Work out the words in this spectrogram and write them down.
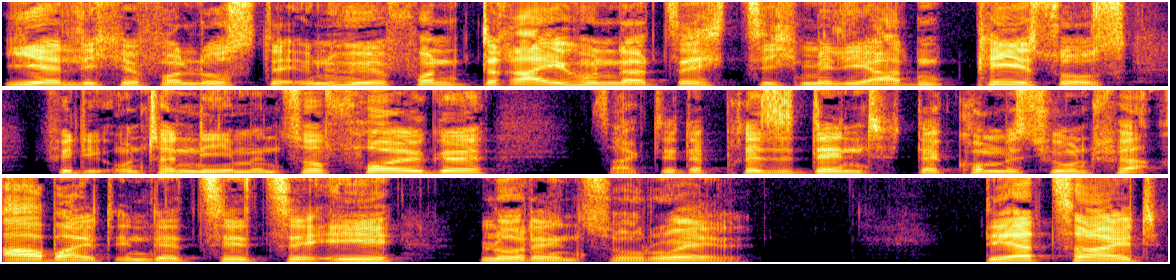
jährliche Verluste in Höhe von 360 Milliarden Pesos für die Unternehmen zur Folge, sagte der Präsident der Kommission für Arbeit in der CCE, Lorenzo Roel. Derzeit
